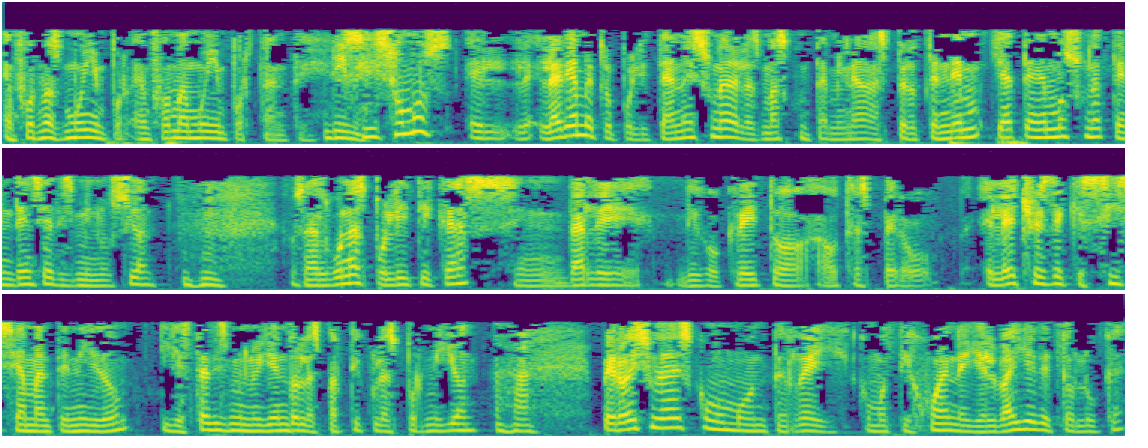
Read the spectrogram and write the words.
en formas muy en forma muy importante. Dime. Sí, somos el, el área metropolitana es una de las más contaminadas, pero tenemos ya tenemos una tendencia a disminución. O sea, algunas políticas sin darle digo crédito a otras, pero el hecho es de que sí se ha mantenido y está disminuyendo las partículas por millón. Ajá. Pero hay ciudades como Monterrey, como Tijuana y el Valle de Toluca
